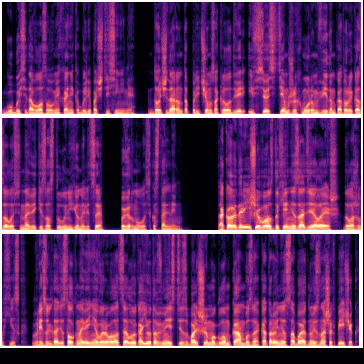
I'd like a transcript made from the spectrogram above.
Губы седовласого механика были почти синими. Дочь Даррента плечом закрыла дверь и все с тем же хмурым видом, который, казалось, навеки застыл у нее на лице, повернулась к остальным. «Такое дырище в воздухе не заделаешь», — доложил Хиск. В результате столкновения вырвало целую каюту вместе с большим углом камбуза, который унес с собой одну из наших печек.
